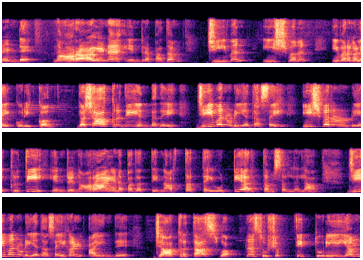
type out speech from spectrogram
ரெண்டு நாராயண என்ற பதம் ஜீவன் ஈஸ்வரன் இவர்களை குறிக்கும். தசாகிருதி என்பதை ஜீவனுடைய தசை ஈஸ்வரனுடைய கிருதி என்று நாராயண பதத்தின் அர்த்தத்தை ஒட்டி அர்த்தம் சொல்லலாம். ஜீவனுடைய தசைகள் ஐந்து. ஜாக்கிரதா ஸ்வப்ன சுஷுப்தி துரியம்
